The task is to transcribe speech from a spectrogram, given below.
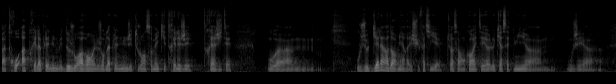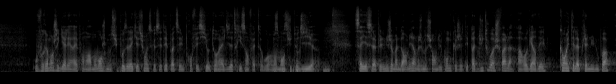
pas trop après la pleine Lune, mais deux jours avant et le jour de la pleine Lune, j'ai toujours un sommeil qui est très léger, très agité. Où, où je galère à dormir et je suis fatigué. Tu vois, ça a encore été euh, le cas cette nuit euh, où j'ai euh, où vraiment j'ai galéré. Pendant un moment, je me suis posé la question est-ce que c'était pas une prophétie autoréalisatrice en fait, où à un moment tu te dis ça y est, c'est la pleine lune, je vais mal dormir, mais je me suis rendu compte que j'étais pas du tout à cheval à regarder quand était la pleine lune ou pas,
